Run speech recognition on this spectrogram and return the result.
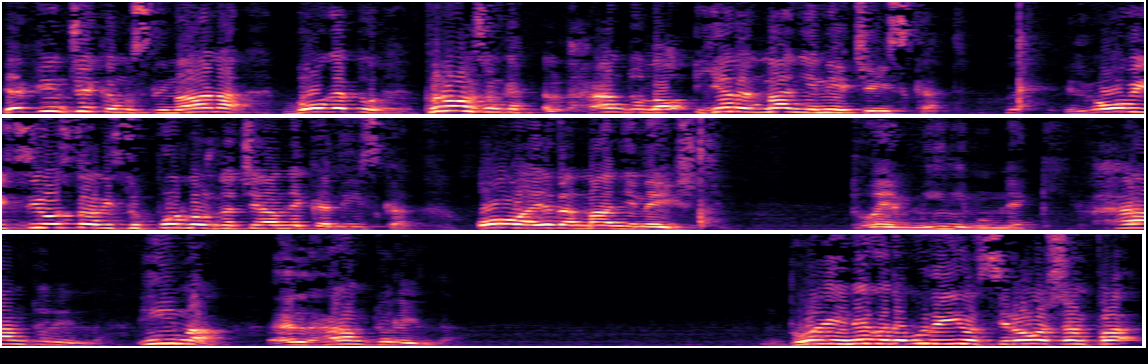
Ja kim čeka muslimana, bogatu, prvo sam ga, alhamdulillah, jedan manje neće iskat. Jer ovi svi ostali su podložni da će nam nekad iskat. Ova jedan manje ne išći. To je minimum neki. Alhamdulillah. Ima. Alhamdulillah. Bolje nego da bude i on siromašan, pa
